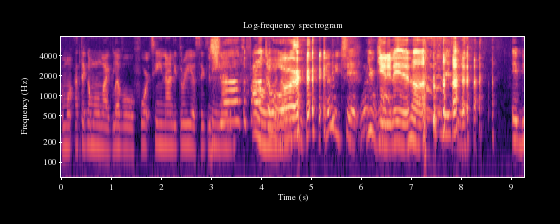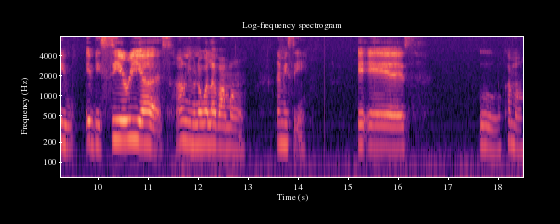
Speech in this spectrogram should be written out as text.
I'm on, I think I'm on like level 1493 or 1690. Shut the I front don't even door. know. Let me check. Where's you my getting phone? in, huh? Listen. It be it be serious. I don't even know what level I'm on. Let me see. It is. Ooh, come on.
